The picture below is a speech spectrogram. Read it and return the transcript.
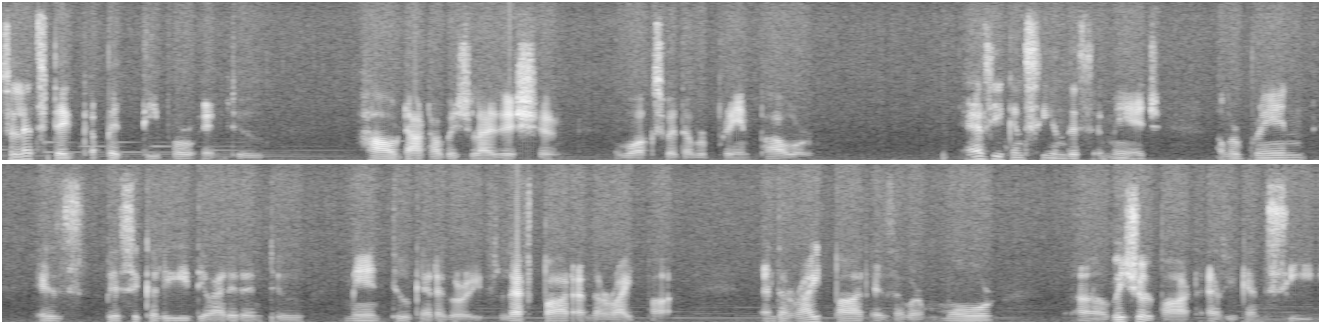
So let's dig a bit deeper into how data visualization works with our brain power. As you can see in this image, our brain is basically divided into main two categories, left part and the right part. And the right part is our more uh, visual part, as you can see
